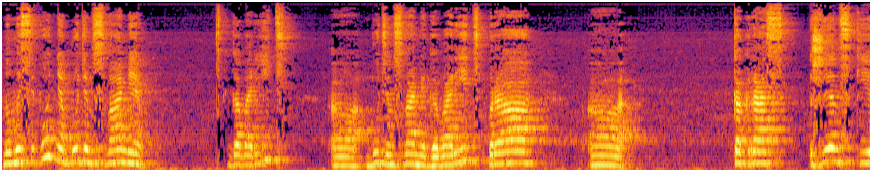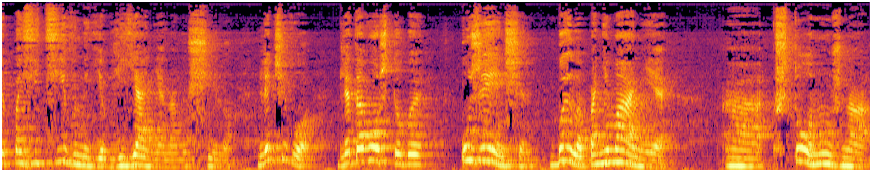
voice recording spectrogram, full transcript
но мы сегодня будем с вами говорить, э, будем с вами говорить про э, как раз женские позитивные влияния на мужчину. Для чего? Для того, чтобы у женщин было понимание, э, что нужно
